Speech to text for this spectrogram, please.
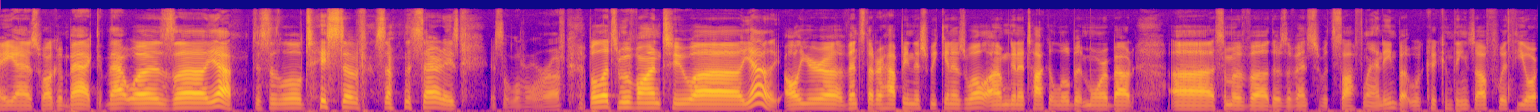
Hey guys, welcome back. That was, uh, yeah, just a little taste of some of the Saturdays. It's a little rough. But let's move on to, uh, yeah, all your uh, events that are happening this weekend as well. I'm going to talk a little bit more about uh, some of uh, those events with Soft Landing, but we're kicking things off with your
